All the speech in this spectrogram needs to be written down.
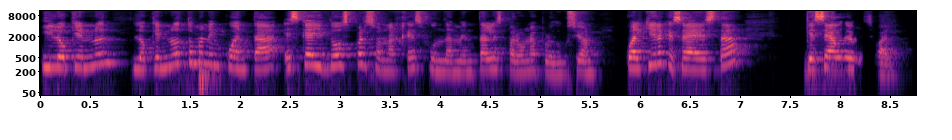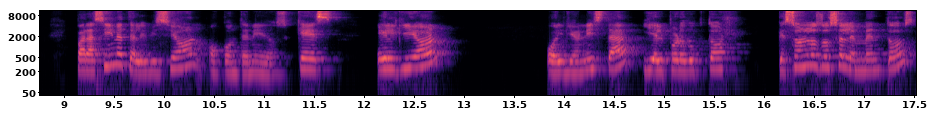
Y lo que, no, lo que no toman en cuenta es que hay dos personajes fundamentales para una producción, cualquiera que sea esta, que sea audiovisual, para cine, televisión o contenidos, que es el guion o el guionista y el productor, que son los dos elementos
